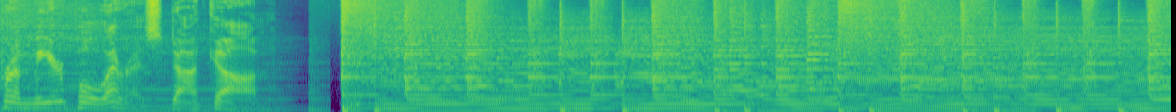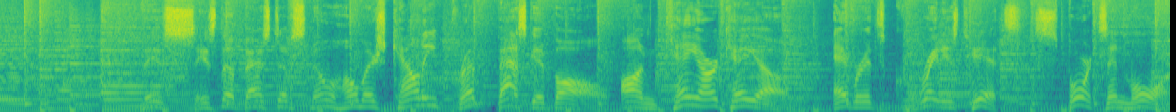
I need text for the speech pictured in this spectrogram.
PremierPolaris.com. This is the best of Snohomish County Prep Basketball on KRKO, Everett's greatest hits, sports, and more.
